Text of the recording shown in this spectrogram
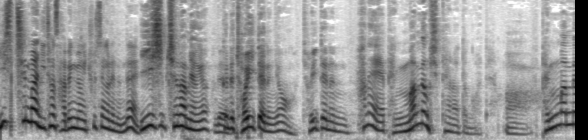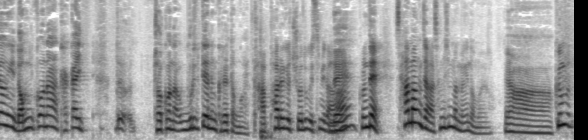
27만 2,400명이 출생을 했는데 27만 명이요? 네. 근데 저희 때는요. 저희 때는 한 해에 100만 명씩 태어났던 것 같아요. 아. 100만 명이 넘거나 가까이 적거나 우리 때는 그랬던 것 같아요. 가파르게 줄어들고 있습니다. 네. 그런데 사망자가 30만 명이 넘어요. 야. 그럼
